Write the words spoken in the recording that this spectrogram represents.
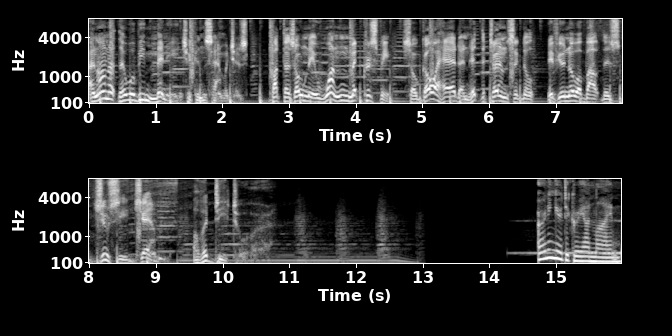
and on it there will be many chicken sandwiches. But there's only one McCrispy. So go ahead and hit the turn signal if you know about this juicy gem of a detour. Earning your degree online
